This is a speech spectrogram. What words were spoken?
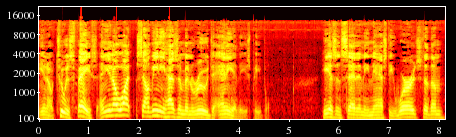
you know, to his face. And you know what? Salvini hasn't been rude to any of these people. He hasn't said any nasty words to them.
